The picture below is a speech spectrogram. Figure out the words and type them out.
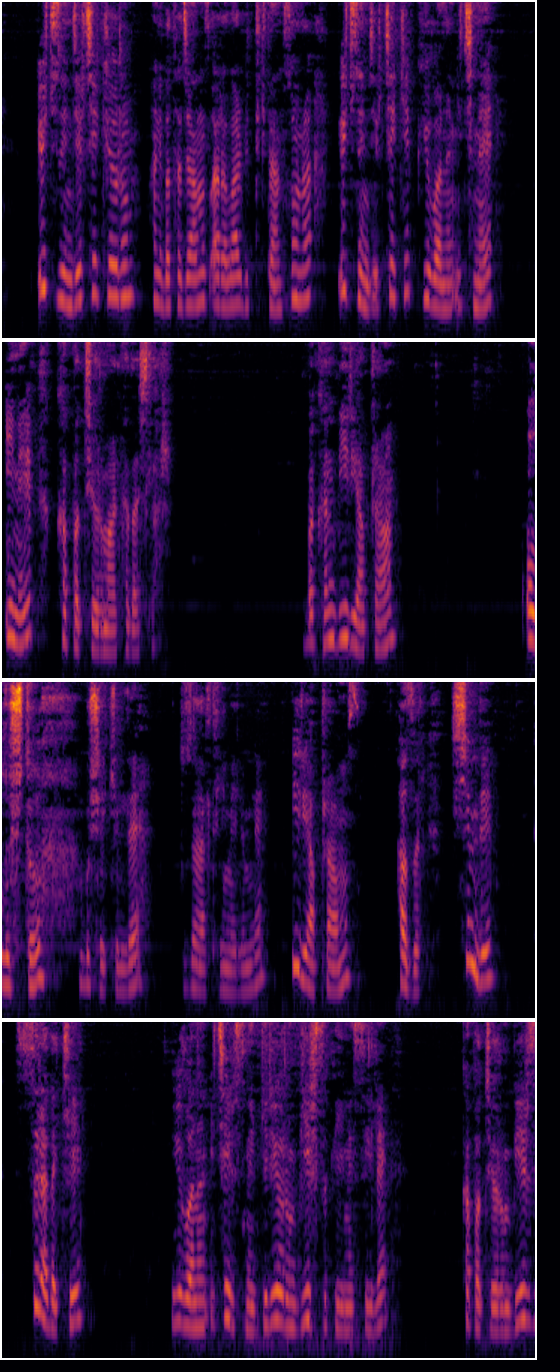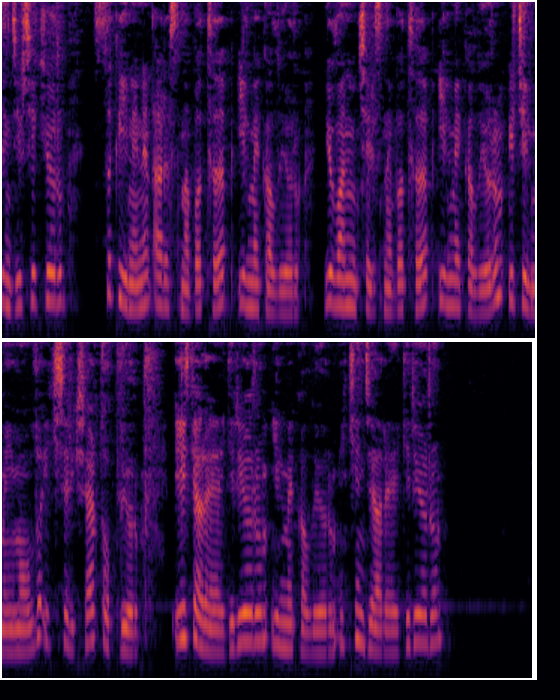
3 zincir çekiyorum. Hani batacağınız aralar bittikten sonra 3 zincir çekip yuvanın içine inip kapatıyorum arkadaşlar. Bakın bir yaprağım oluştu. Bu şekilde düzelteyim elimle. Bir yaprağımız hazır. Şimdi sıradaki yuvanın içerisine giriyorum bir sık iğnesiyle kapatıyorum. Bir zincir çekiyorum. Sık iğnenin arasına batıp ilmek alıyorum. Yuvanın içerisine batıp ilmek alıyorum. 3 ilmeğim oldu. İkişer ikişer topluyorum. İlk araya giriyorum, ilmek alıyorum. İkinci araya giriyorum.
